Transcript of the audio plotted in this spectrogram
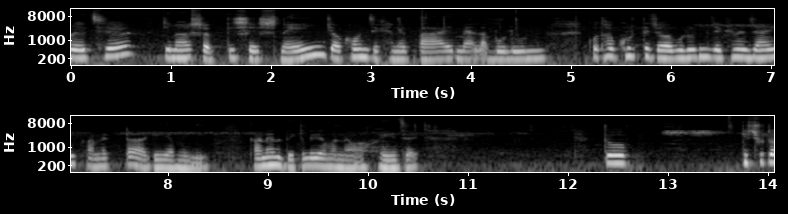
রয়েছে কেনার সত্যি শেষ নেই। যখন যেখানে পাই, মেলা বলুন, কোথাও ঘুরতে যাওয়া বলুন, যেখানে যাই, কানেরটা আগেই আমি নিই। কানের দেখলেই আমার নেওয়া হয়ে যায়। তো কিছুটা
